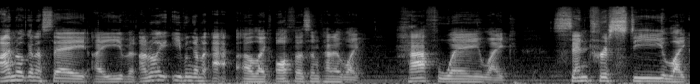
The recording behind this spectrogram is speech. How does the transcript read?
I'm not gonna say I even. I'm not even gonna uh, like offer some kind of like halfway like centristy like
